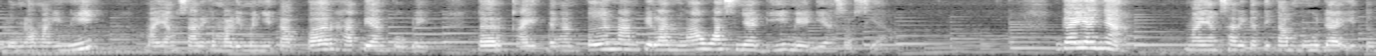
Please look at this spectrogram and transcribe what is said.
Belum lama ini, Mayang Sari kembali menyita perhatian publik terkait dengan penampilan lawasnya di media sosial. Gayanya, Mayang Sari ketika muda itu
